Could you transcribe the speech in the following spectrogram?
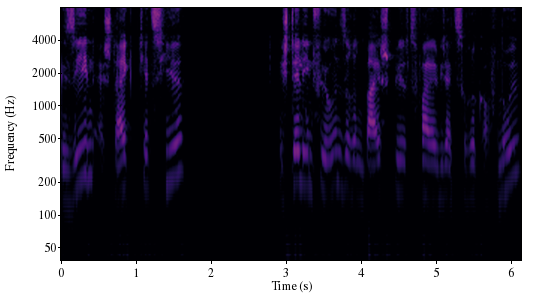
Wir sehen, er steigt jetzt hier. Ich stelle ihn für unseren Beispielsfall wieder zurück auf 0.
